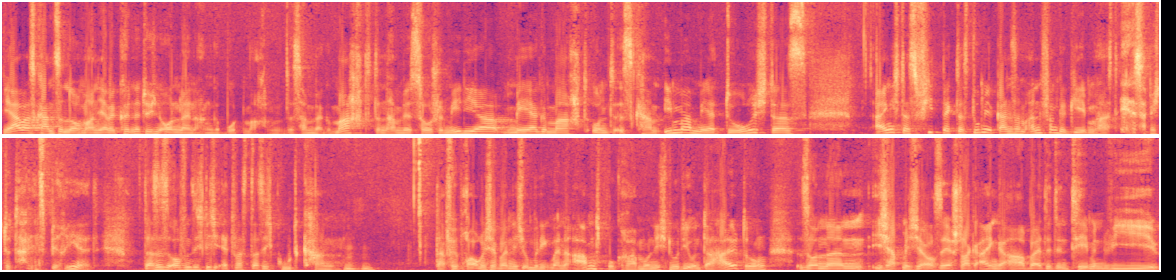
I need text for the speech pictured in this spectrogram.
Ja, was kannst du noch machen? Ja, wir können natürlich ein Online-Angebot machen. Das haben wir gemacht. Dann haben wir Social Media mehr gemacht und es kam immer mehr durch, dass eigentlich das Feedback, das du mir ganz am Anfang gegeben hast, ey, das hat mich total inspiriert. Das ist offensichtlich etwas, das ich gut kann. Mhm. Dafür brauche ich aber nicht unbedingt meine Abendprogramme und nicht nur die Unterhaltung, sondern ich habe mich ja auch sehr stark eingearbeitet in Themen wie,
